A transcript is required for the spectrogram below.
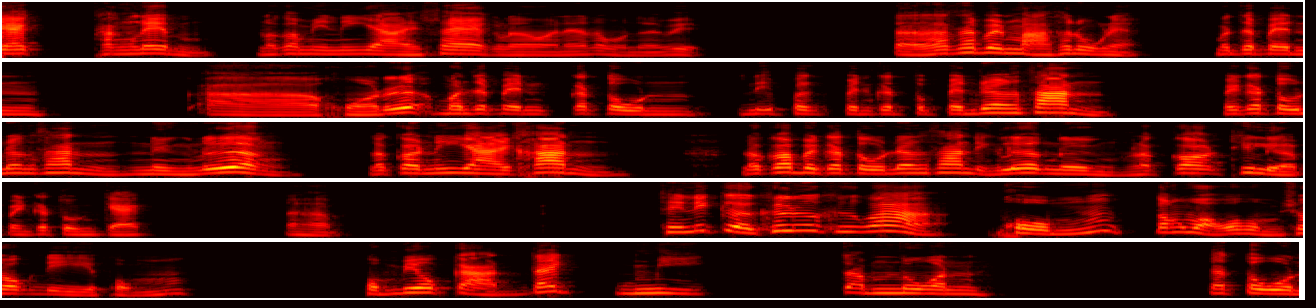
gag ทั้งเล่ม แล้วก็มีนิยายแทรกอะไรประมาณเนี้ยถ้าผมจำไม่แต่ถ้าถ้าเป็นหมาสนุกเนี่ย มันจะเป็นอ่าหัวเรื่องมันจะเป็นการ์ตูนนี่เป็นเป็นการ์ตูนเป็นเรื่องสั้น เป็นการ์ตูนเรื่องสั้น1เรื่อง แล้วก็นิยายขั้น แล้วก็เป็นการ์ตูนเรื่องสั้นอีกเรื่องหนึ่งแล้วก็ที่เหลือเป็นการ์ตูน gag นะครับสิ่งที่เกิดขึ้นก็คือว่า ผมต้องบอกว่าผมโชคดี ผม ผมมีโอกาสได้มี จำนวนการ์ตูน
